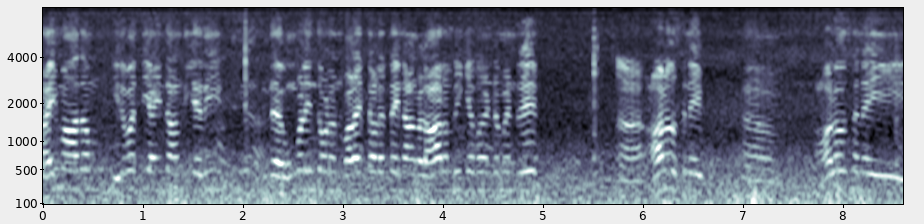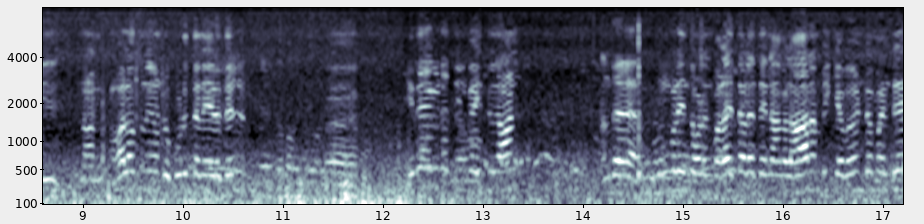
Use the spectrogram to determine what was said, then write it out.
தை மாதம் இருபத்தி ஐந்தாம் தேதி இந்த உங்களின் தோழன் வலைத்தளத்தை நாங்கள் ஆரம்பிக்க வேண்டும் என்று ஆலோசனை ஆலோசனை நான் ஆலோசனை ஒன்று கொடுத்த நேரத்தில் அஹ், இதே இடத்தில் வைத்துதான் அந்த உங்களின் தோழன் வலைத்தளத்தை நாங்கள் ஆரம்பிக்க வேண்டும் என்று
